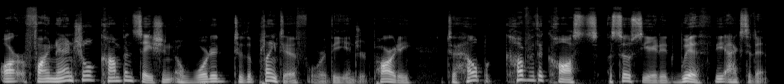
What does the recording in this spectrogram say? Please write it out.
are financial compensation awarded to the plaintiff or the injured party to help cover the costs associated with the accident.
